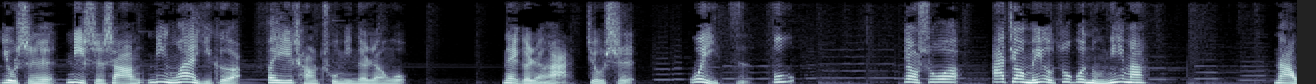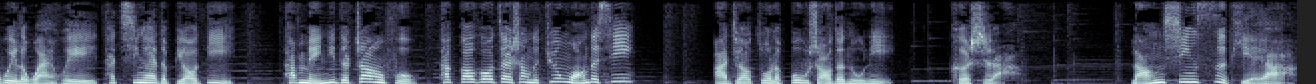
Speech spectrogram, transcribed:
又是历史上另外一个非常出名的人物，那个人啊，就是卫子夫。要说阿娇没有做过努力吗？那为了挽回她亲爱的表弟，她美丽的丈夫，她高高在上的君王的心，阿娇做了不少的努力。可是啊。狼心似铁呀，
